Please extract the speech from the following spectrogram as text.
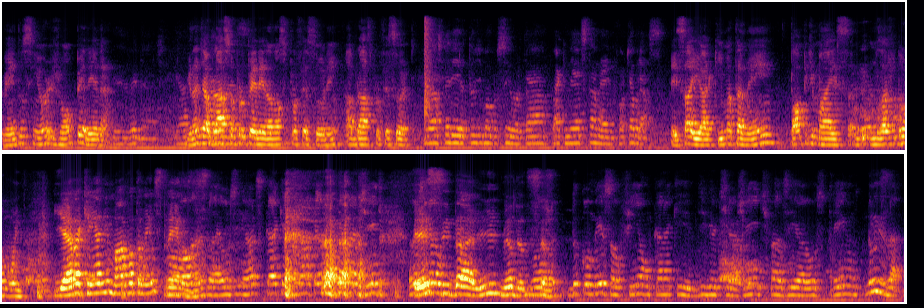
Vem do senhor João Pereira. É verdade. Graças Grande a abraço Deus. pro Pereira, nosso professor, hein? Abraço, professor. Abraço, Pereira. Tudo de bom pro senhor, tá? Arquimedes também. Um forte abraço. É isso aí, a Arquima também, top demais, nos ajudou muito. E era quem animava também os treinos, né? Nossa, é um dos melhores caras que ajudaram até da gente. Eu Esse daí, meu Deus do Nossa, céu. do começo ao fim é um cara que divertia a gente, fazia os treinos, risada.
